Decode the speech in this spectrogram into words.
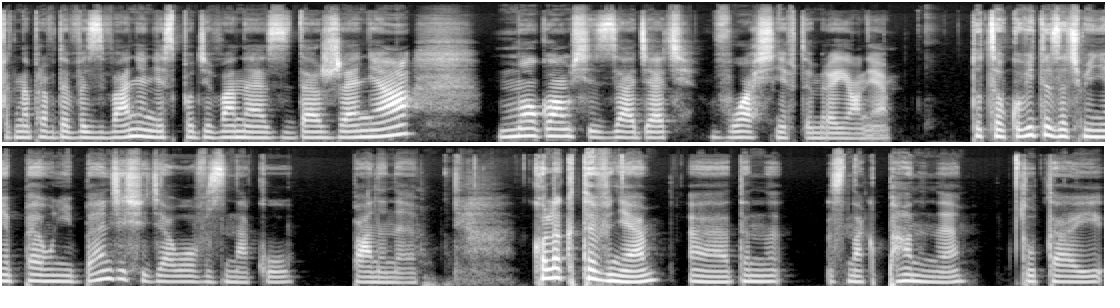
tak naprawdę wyzwania, niespodziewane zdarzenia mogą się zadziać właśnie w tym rejonie. To całkowite zaćmienie pełni będzie się działo w znaku panny. Kolektywnie e, ten znak panny tutaj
